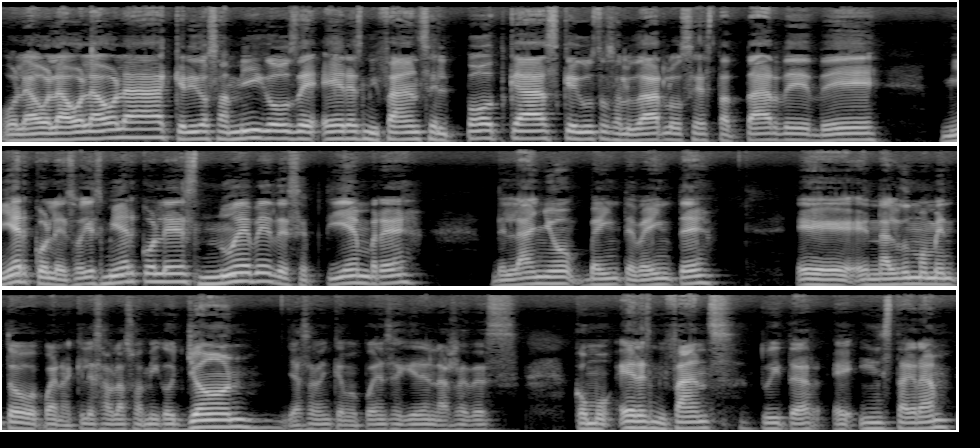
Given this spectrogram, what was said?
Hola, hola, hola, hola, queridos amigos de Eres mi fans, el podcast. Qué gusto saludarlos esta tarde de miércoles. Hoy es miércoles 9 de septiembre del año 2020. Eh, en algún momento, bueno, aquí les habla su amigo John. Ya saben que me pueden seguir en las redes como Eres mi fans, Twitter e Instagram.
